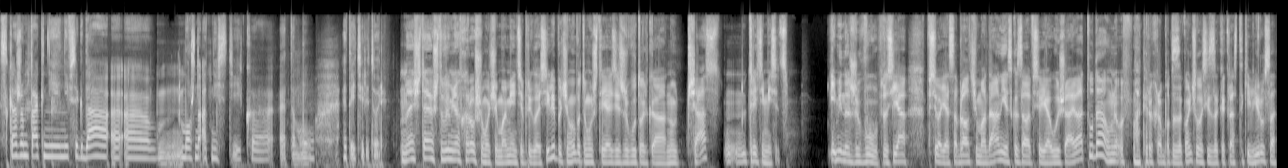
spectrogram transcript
скажем так, не, не всегда э, э, можно отнести к этому, этой территории. Ну, я считаю, что вы меня в хорошем очень моменте пригласили. Почему? Потому что я здесь живу только, ну, час, третий месяц именно живу. То есть я, все, я собрал чемодан, я сказал, все, я уезжаю оттуда. У меня, во-первых, работа закончилась из-за как раз-таки вируса,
